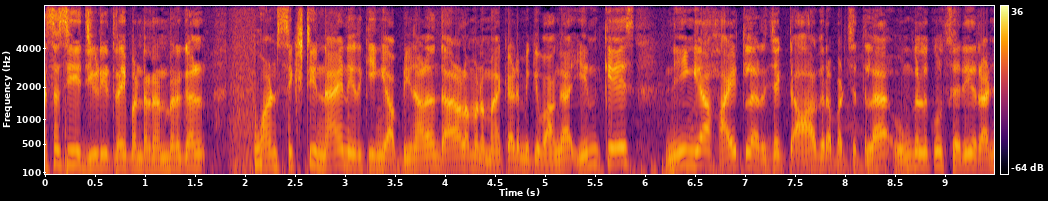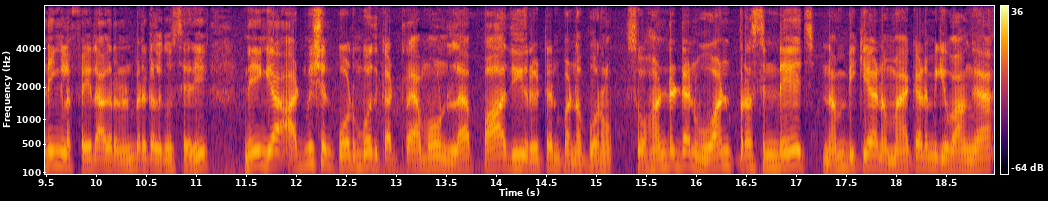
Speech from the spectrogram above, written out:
எஸ்எஸ்சி ஜிடி ட்ரை பண்ணுற நண்பர்கள் ஒன் சிக்ஸ்டி நைன் இருக்கீங்க அப்படின்னாலும் தாராளமாக நம்ம அகாடமிக்கு வாங்க. இன்கேஸ் நீங்கள் ஹைட்டில் ரிஜெக்ட் ஆகிற பட்சத்தில் உங்களுக்கும் சரி ரன்னிங்கில் ஃபெயில் ஆகிற நண்பர்களுக்கும் சரி நீங்கள் அட்மிஷன் போடும்போது கட்டுற அமௌண்ட்டில் பாதி ரிட்டர்ன் பண்ண போகிறோம் so hundred and one percentage நம்பிக்கை நம்ம அகாடமிக்கு வாங்க.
